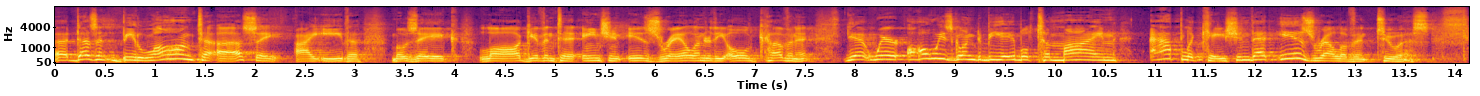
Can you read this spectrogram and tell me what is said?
uh, doesn't belong to us, i.e., the Mosaic law given to ancient Israel under the Old Covenant, yet we're always going to be able to mine application that is relevant to us.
